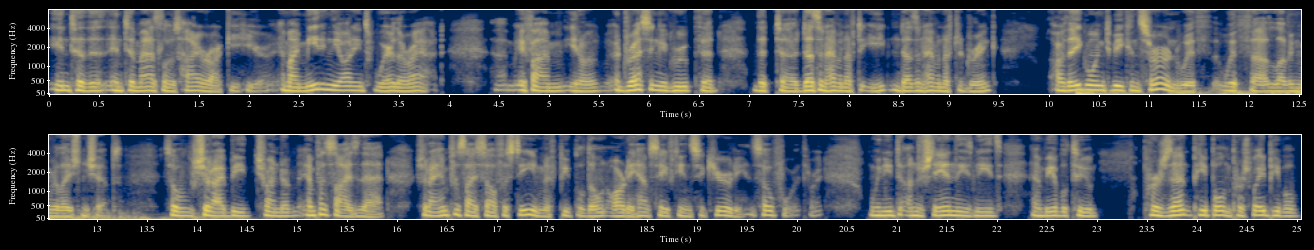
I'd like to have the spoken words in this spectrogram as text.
into the, into Maslow's hierarchy here? Am I meeting the audience where they're at? Um, if I'm, you know, addressing a group that, that uh, doesn't have enough to eat and doesn't have enough to drink, are they going to be concerned with with uh, loving relationships? So should i be trying to emphasize that? Should i emphasize self-esteem if people don't already have safety and security and so forth right? We need to understand these needs and be able to present people and persuade people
